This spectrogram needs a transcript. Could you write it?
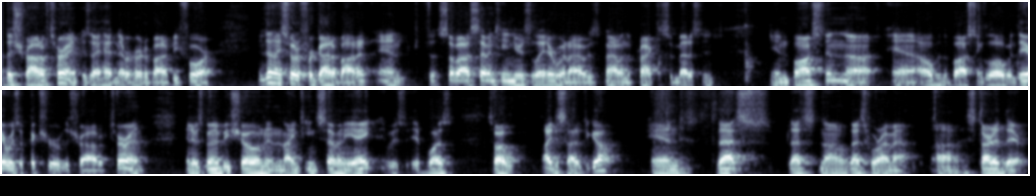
the Shroud of Turin because I had never heard about it before. And then I sort of forgot about it. And so, about 17 years later, when I was now in the practice of medicine in Boston, uh, and I opened the Boston Globe, and there was a picture of the Shroud of Turin. And it was going to be shown in 1978. It was, it was, so I, I decided to go and that's that's now that's where I'm at. Uh, started there.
